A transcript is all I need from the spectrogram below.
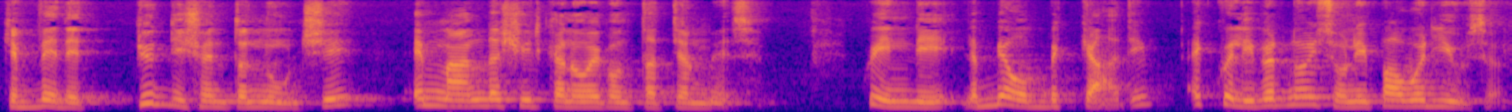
che vede più di 100 annunci e manda circa 9 contatti al mese. Quindi li abbiamo beccati e quelli per noi sono i power user.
